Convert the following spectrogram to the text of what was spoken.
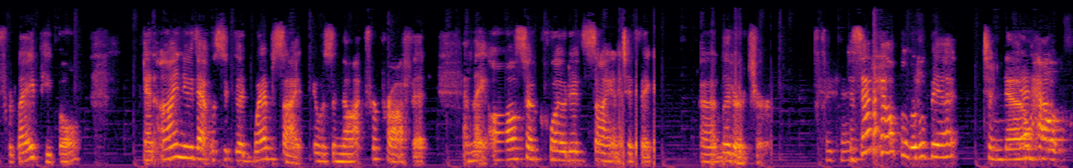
for lay people. And I knew that was a good website. It was a not for profit. And they also quoted scientific uh, literature. Okay. Does that help a little bit to know how?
